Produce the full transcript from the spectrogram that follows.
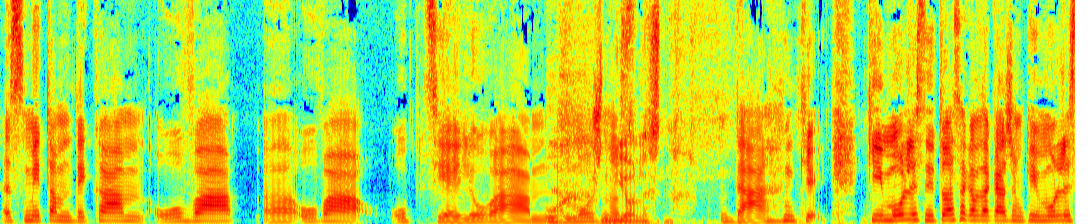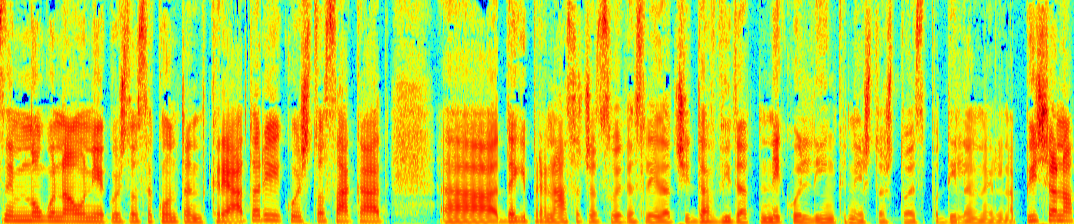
Сметам дека ова ова опција или ова можност Јолесна. Да, ќе ќе им олесни, тоа сакам да кажам, ќе им олесни многу на оние кои што се контент креатори и кои што сакаат а, да ги пренасочат своите следачи да видат некој линк, нешто што е споделено или напишано,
